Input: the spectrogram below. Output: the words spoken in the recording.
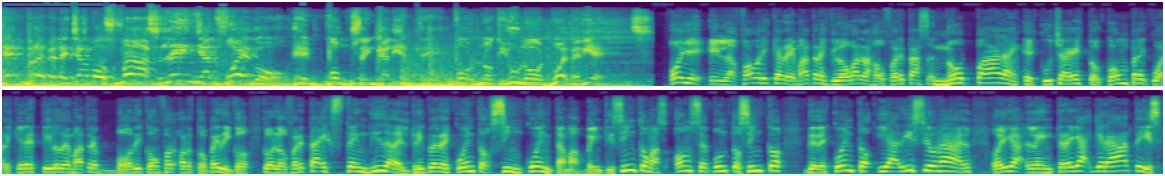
En breve le echamos más leña al fuego en Ponce en Caliente por Notiuno 910. Oye, en la fábrica de matres Global las ofertas no paran. Escucha esto, compre cualquier estilo de matres Body Comfort ortopédico con la oferta extendida del triple descuento 50 más 25 más 11.5 de descuento y adicional, oiga, la entrega gratis,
